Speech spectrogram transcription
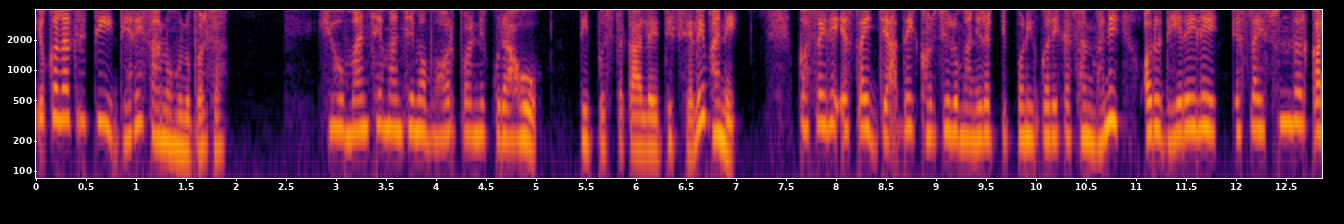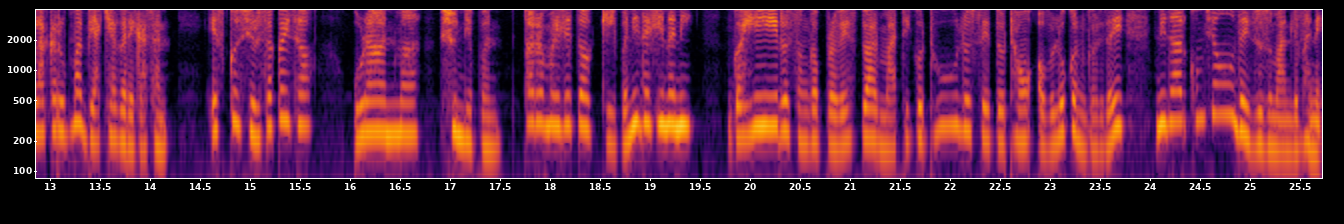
यो कलाकृति धेरै सानो हुनुपर्छ। यो मान्छे मान्छेमा भर पर्ने कुरा हो ती पुस्तकालय अध्यक्षले भने। कसैले यसलाई ज्यादै खर्चिलो मानेर टिप्पणी गरेका छन् भने अरू धेरैले यसलाई सुन्दर कलाका रूपमा व्याख्या गरेका छन्। यसको शीर्षकै छ उडानमा शून्यपन। तर मैले त केही पनि देखिनँ नि। गहिरोसँग प्रवेशद्वार माथिको ठूलो सेतो ठाउँ अवलोकन गर्दै निधार खुम्स्याउँदै जुजुमानले भने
